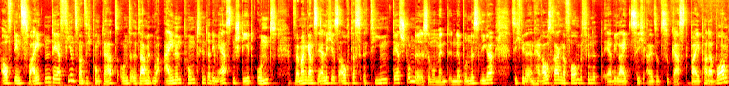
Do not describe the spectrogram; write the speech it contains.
auf den zweiten, der 24 Punkte hat und äh, damit nur einen Punkt hinter dem ersten steht und, wenn man ganz ehrlich ist, auch das Team der Stunde ist im Moment in der Bundesliga, sich wieder in herausragender Form befindet RB Leipzig also zu Gast bei Paderborn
